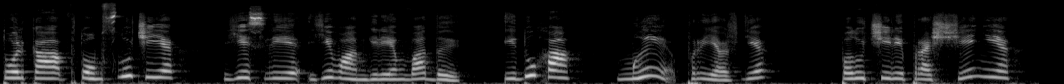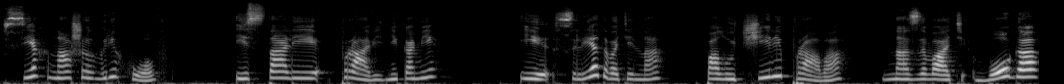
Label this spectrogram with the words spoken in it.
только в том случае, если Евангелием воды – и Духа мы прежде получили прощение всех наших грехов и стали праведниками, и, следовательно, получили право называть Бога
